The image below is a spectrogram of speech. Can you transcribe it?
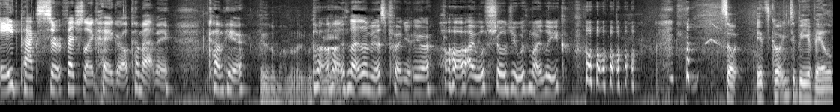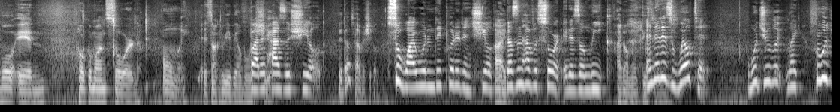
eight pack surfetch. Like, hey girl, come at me, come here. Hey, little mama, let me whisper in your Uh, ear. let, let me whisper in your ear. I will shield you with my leek. So it's going to be available in Pokemon Sword only. It's not going to be available. in but it has a shield. It does have a shield. So why wouldn't they put it in shield? I- it doesn't have a sword. It is a leek. I don't make these. and it is wilted. Would you look like? Would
